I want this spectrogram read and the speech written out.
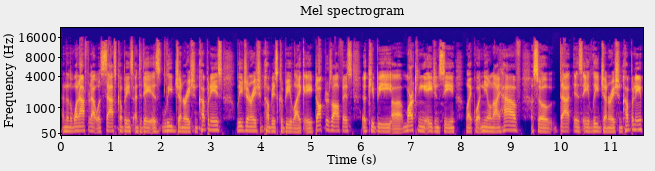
And then the one after that was SaaS companies. And today is lead generation companies. Lead generation companies could be like a doctor's office. It could be a marketing agency like what Neil and I have. So that is a lead generation company.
